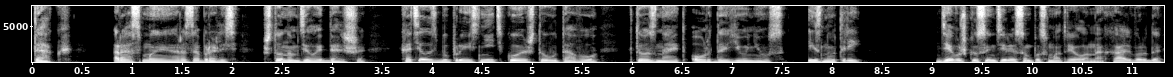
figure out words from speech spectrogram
«Так, раз мы разобрались, что нам делать дальше, хотелось бы прояснить кое-что у того, кто знает Орда Юниус изнутри». Девушка с интересом посмотрела на Хальварда,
